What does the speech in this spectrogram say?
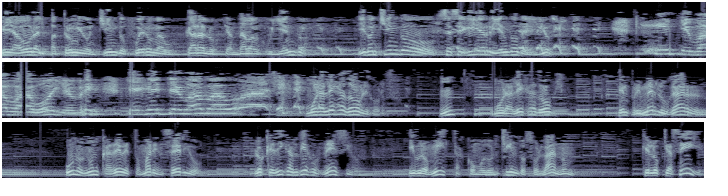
aquella hora el patrón y don Chindo fueron a buscar a los que andaban huyendo. Y don Chindo se seguía riendo de ellos. ¡Qué gente bababosa, hombre! ¡Qué gente bababosa! Moraleja doble, gordo. ¿Mm? Moraleja doble. En primer lugar, uno nunca debe tomar en serio lo que digan viejos necios y bromistas como don Chindo Solano, que lo que hacía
